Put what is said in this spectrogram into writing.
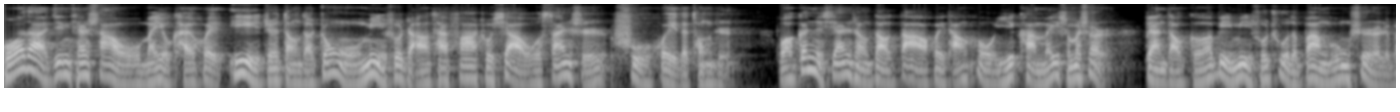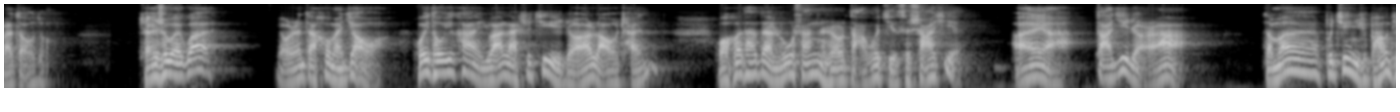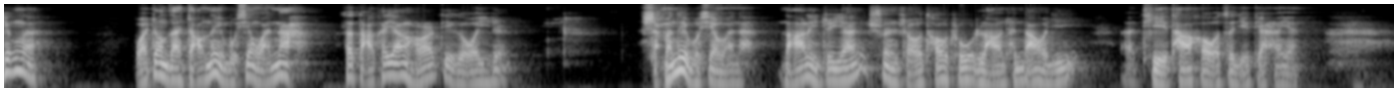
国大今天上午没有开会，一直等到中午，秘书长才发出下午三时复会的通知。我跟着先生到大会堂后，一看没什么事儿，便到隔壁秘书处的办公室里边走走。陈侍卫官，有人在后面叫我，回头一看，原来是记者老陈。我和他在庐山的时候打过几次沙蟹。哎呀，大记者啊，怎么不进去旁听呢？我正在找内部新闻呢。他打开烟盒，递给我一支。什么内部新闻呢？拿了一支烟，顺手掏出朗辰打火机，呃，替他和我自己点上烟。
